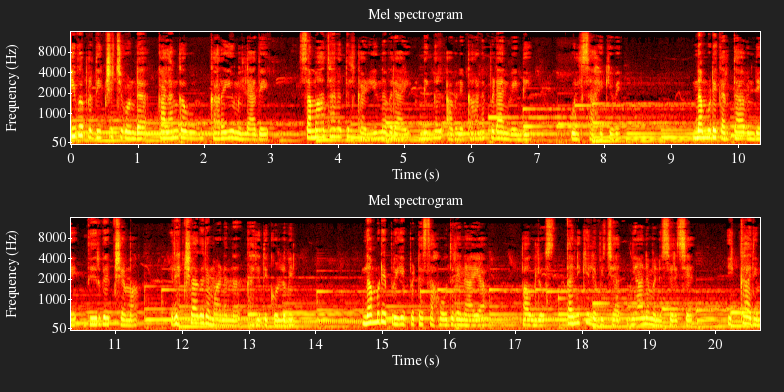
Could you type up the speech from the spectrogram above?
ഇവ പ്രതീക്ഷിച്ചുകൊണ്ട് കളങ്കവും കറയുമില്ലാതെ സമാധാനത്തിൽ കഴിയുന്നവരായി നിങ്ങൾ അവന് കാണപ്പെടാൻ വേണ്ടി ഉത്സാഹിക്കുവിൻ. നമ്മുടെ കർത്താവിന്റെ ദീർഘക്ഷമ രക്ഷാകരമാണെന്ന് കരുതിക്കൊള്ളുവിൻ. നമ്മുടെ പ്രിയപ്പെട്ട സഹോദരനായ പൗലോസ് തനിക്ക് ലഭിച്ച ജ്ഞാനമനുസരിച്ച് ഇക്കാര്യം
